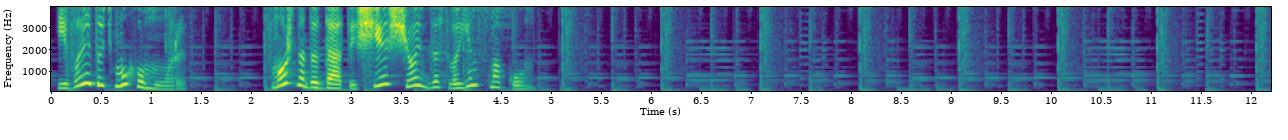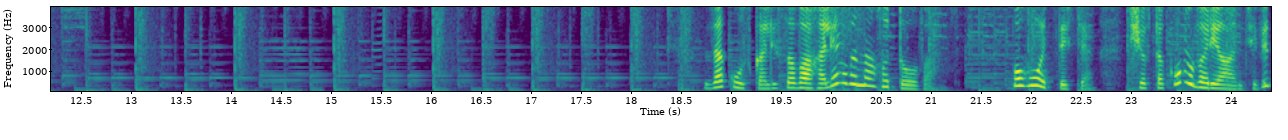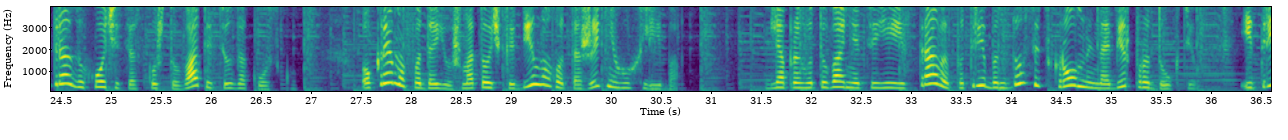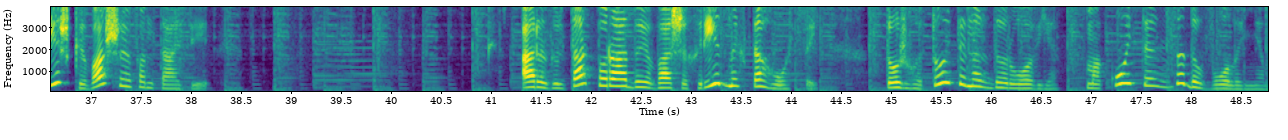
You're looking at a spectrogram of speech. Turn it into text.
і вийдуть мухомори. Можна додати ще щось за своїм смаком. Закуска лісова галявина готова. Погодьтеся, що в такому варіанті відразу хочеться скуштувати цю закуску. Окремо подаю шматочки білого та житнього хліба. Для приготування цієї страви потрібен досить скромний набір продуктів і трішки вашої фантазії. А результат порадує ваших рідних та гостей. Тож готуйте на здоров'я, смакуйте з задоволенням.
